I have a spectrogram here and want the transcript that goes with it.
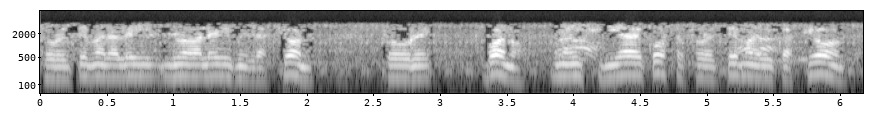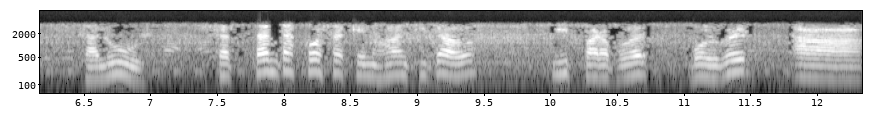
sobre el tema de la ley, nueva ley de inmigración, sobre, bueno, una infinidad de cosas, sobre el tema de educación, salud, o sea, tantas cosas que nos han quitado y para poder volver a,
